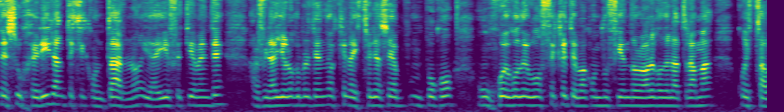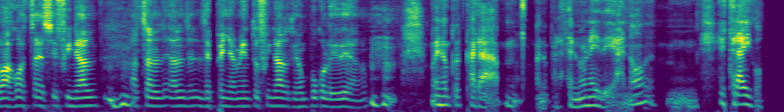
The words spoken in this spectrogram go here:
de sugerir antes que contar, ¿no? Y ahí efectivamente, al final yo lo que pretendo es que la historia sea un poco un juego de voces que te va conduciendo a lo largo de la trama, cuesta abajo hasta ese final, hasta el, el despeñamiento final, que es un poco la idea, ¿no? Bueno, pues para, mm, bueno, para hacerme una idea, ¿no? Mm, Extraigo.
